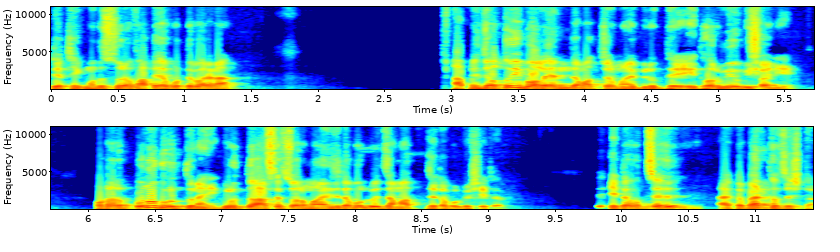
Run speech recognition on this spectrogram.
যে ঠিক মতো সুরা ফাতেহা পড়তে পারে না। আপনি যতই বলেন জামাত চরমানের বিরুদ্ধে, এই ধর্মীয় বিষয় নিয়ে, ওটার কোনো গুরুত্ব নাই। গুরুত্ব আছে চরমায় যেটা বলবে, জামাত যেটা বলবে সেটা। এটা হচ্ছে একটা ব্যর্থ চেষ্টা।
